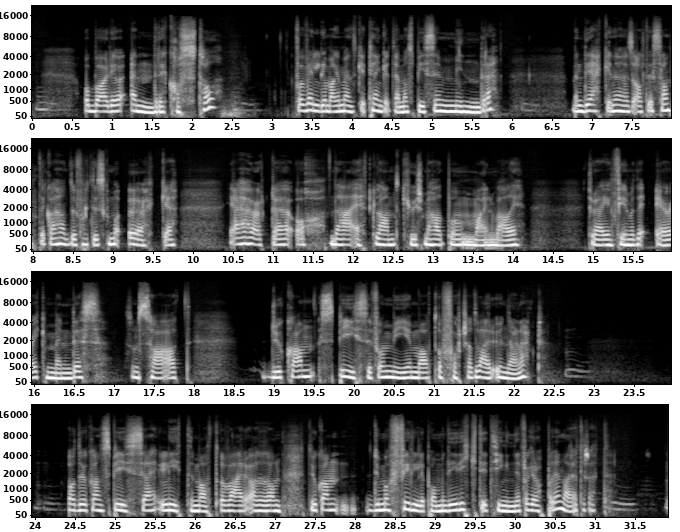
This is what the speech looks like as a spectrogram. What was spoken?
Og bare det å endre kosthold For veldig mange mennesker tenker at jeg må spise mindre. Men det er ikke nødvendigvis alltid sant. Det kan hende du faktisk må øke Jeg hørte åh, det er et eller annet kurs som jeg hadde på Mind Valley. Jeg tror det er en fyr som heter Eric Mendes, som sa at du kan spise for mye mat og fortsatt være underernært. Og du kan spise lite mat og være altså sånn, du, kan, du må fylle på med de riktige tingene for kroppen din, rett og slett.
